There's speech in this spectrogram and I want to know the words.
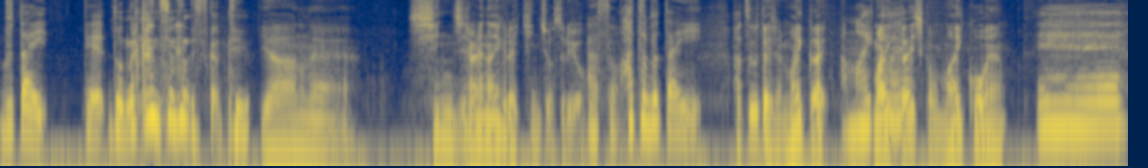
舞台ってどんな感じなんですかっていう。いやあのね信じられないぐらい緊張するよ。あ、そう。初舞台。初舞台じゃん毎回。あ、毎回？毎回しかも毎公演。えー、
